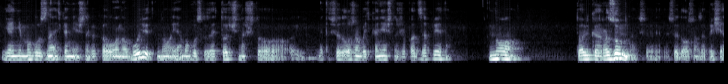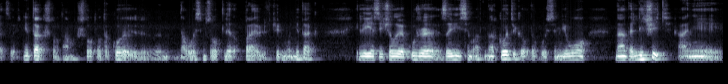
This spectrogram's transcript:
Я не могу знать, конечно, каково оно будет, но я могу сказать точно, что это все должно быть, конечно же, под запретом. Но только разумно все, все должно запрещаться. То есть не так, что там что-то такое э, на 800 лет отправили в тюрьму, не так. Или если человек уже зависим от наркотиков, допустим, его надо лечить, а не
